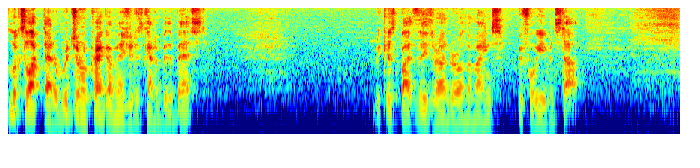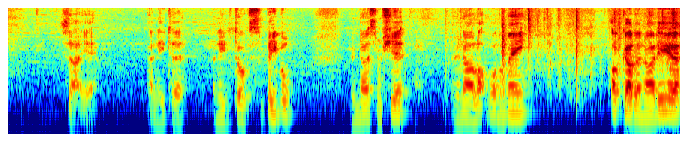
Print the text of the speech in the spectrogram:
looks like that original crank I measured is going to be the best because both of these are under on the mains before you even start. So yeah, I need to I need to talk to some people who know some shit, who know a lot more than me. I've got an idea.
